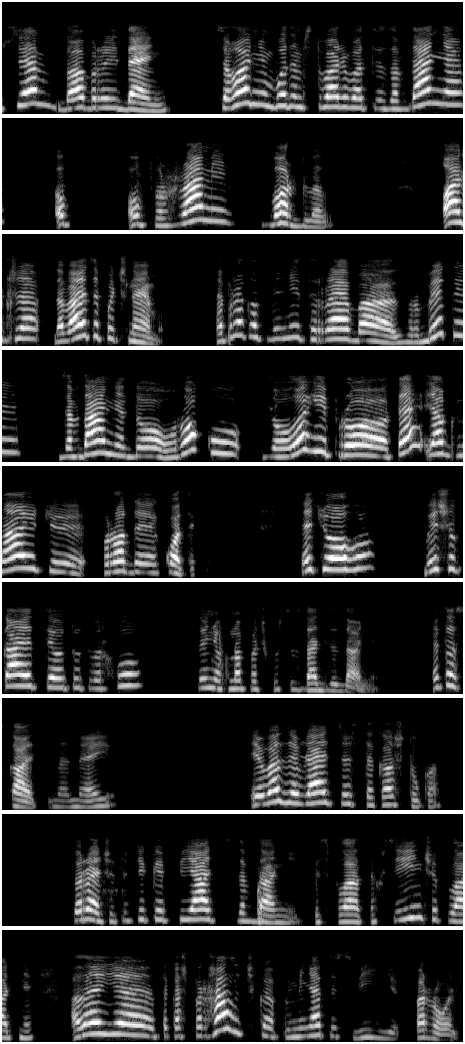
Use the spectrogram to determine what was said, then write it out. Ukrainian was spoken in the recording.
Усім добрий день. Сьогодні будемо створювати завдання у, у програмі WordWell. Отже, давайте почнемо. Наприклад, мені треба зробити завдання до уроку зоології про те, як знають е, породи котиків. Для цього ви шукаєте отут вверху синю кнопочку Создати завдання. Натискаєте на неї. І у вас з'являється ось така штука. До речі, тут тільки 5 завдань безплатних, всі інші платні. Але є така шпаргалочка поміняти свій пароль.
